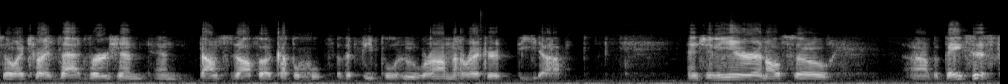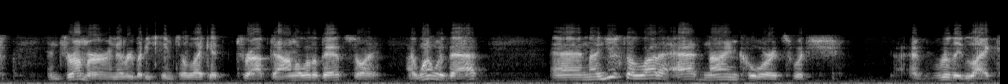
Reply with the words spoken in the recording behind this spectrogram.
So I tried that version and bounced it off of a couple of the people who were on the record, the uh, engineer and also uh, the bassist and drummer, and everybody seemed to like it drop down a little bit. So I, I went with that. And I used a lot of add nine chords, which I've really liked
